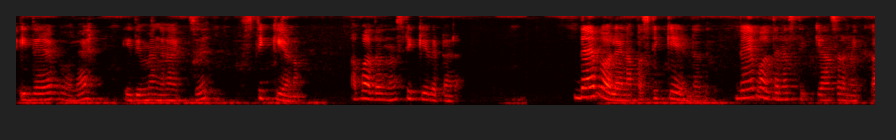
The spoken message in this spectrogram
ഇതേപോലെ ഇതിന്മേ അങ്ങനെ വെച്ച് സ്റ്റിക്ക് ചെയ്യണം. അപ്പോൾ അതൊന്ന് സ്റ്റിക്ക് ചെയ്തിട്ട് ഇതേപോലെയാണ് അപ്പോൾ സ്റ്റിക്ക് ചെയ്യേണ്ടത്. ഇതേപോലെ തന്നെ സ്റ്റിക്ക് ചെയ്യാൻ ശ്രമിക്കുക.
